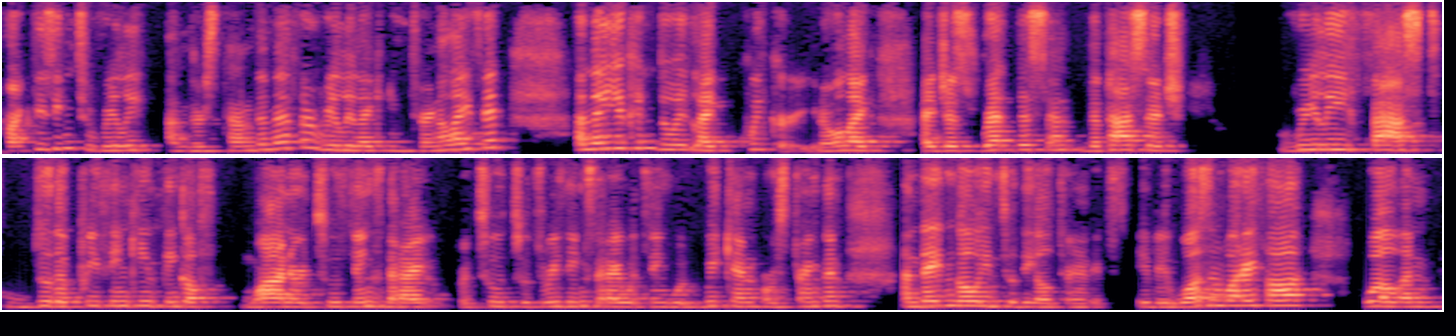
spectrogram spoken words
practicing to really understand the method, really like internalize it. And then you can do it like quicker, you know, like I just read the, sen- the passage, really fast do the pre-thinking think of one or two things that i or two to three things that i would think would weaken or strengthen and then go into the alternatives. If it wasn't what i thought well then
